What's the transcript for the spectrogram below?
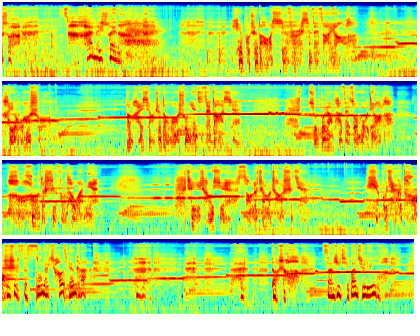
叔叔，咋还没睡呢？也不知道我媳妇儿现在咋样了。还有王叔，本还想着等王叔年纪再大些，就不让他再做木雕了，好好的侍奉他晚年。这一场雪扫了这么长时间，也不见个头。日子总得朝前看。咱一起搬去邻国。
